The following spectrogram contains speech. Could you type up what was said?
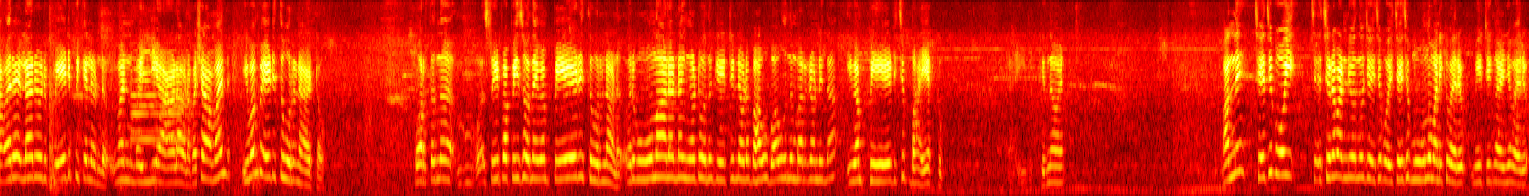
അവരെല്ലാവരും ഒരു പേടിപ്പിക്കലുണ്ട്. ഇവൻ വലിയ ആളാണ്. പക്ഷെ അവൻ ഇവൻ പേടിത്തൂറിനാ കേട്ടോ. പുറത്തുനിന്ന് സ്ത്രീ പപ്പീസ് വന്ന ഇവൻ പേടിത്തൂറിനാണ്. ഒരു മൂന്നാലെണ്ണം ഇങ്ങോട്ട് വന്ന് ഗേറ്റിന്റെ അവിടെ ബഹു ബഹു എന്നും പറഞ്ഞുകൊണ്ടിരുന്ന ഇവൻ പേടിച്ച് ഭയക്കും. ഇരിക്കുന്നവൻ വന്നേ ചേച്ചി പോയി. ചേച്ചിയുടെ വണ്ടി വന്നു ചേച്ചി പോയി. ചേച്ചി മൂന്ന് മണിക്ക് വരും. മീറ്റിംഗ് കഴിഞ്ഞ് വരും.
